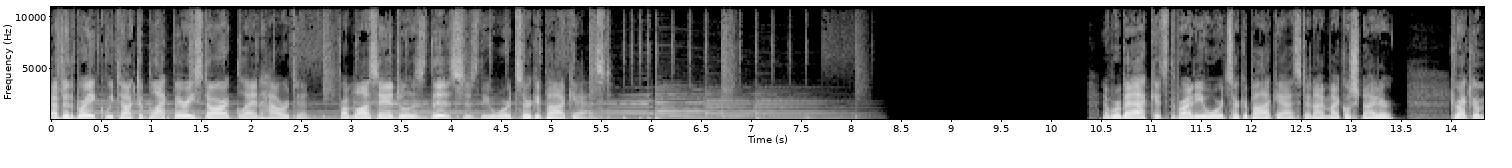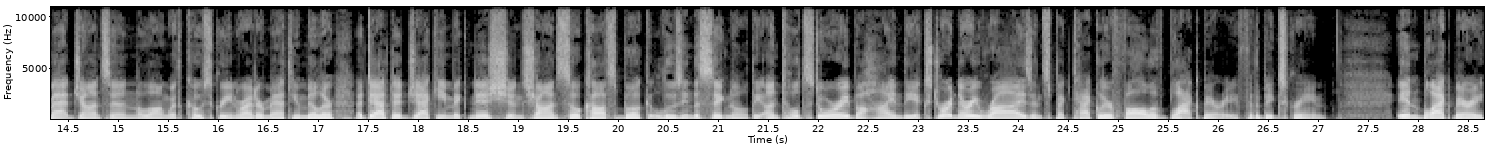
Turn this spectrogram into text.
After the break, we talk to Blackberry star Glenn Howerton. From Los Angeles, this is the Award Circuit Podcast. And we're back. It's the Variety Award Circuit Podcast, and I'm Michael Schneider. Director Matt Johnson, along with co screenwriter Matthew Miller, adapted Jacquie McNish and Sean Silcoff's book, Losing the Signal The Untold Story Behind the Extraordinary Rise and Spectacular Fall of Blackberry for the big screen. In Blackberry,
